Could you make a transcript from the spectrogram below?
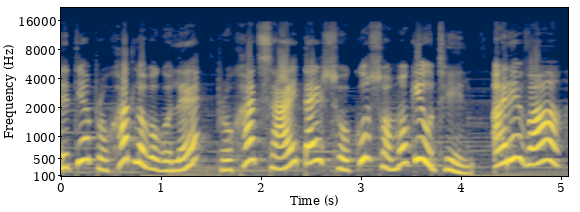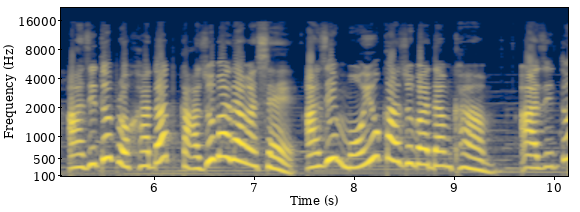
যেতিয়া প্ৰসাদ ল'ব গ'লে প্ৰসাদ চাই তাইৰ চকু চমকি উঠিল। আৰে বাহ আজিতো প্ৰসাদত কাজু বাদাম আছে। আজি ময়ো কাজু বাদাম খাম। আজিতো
